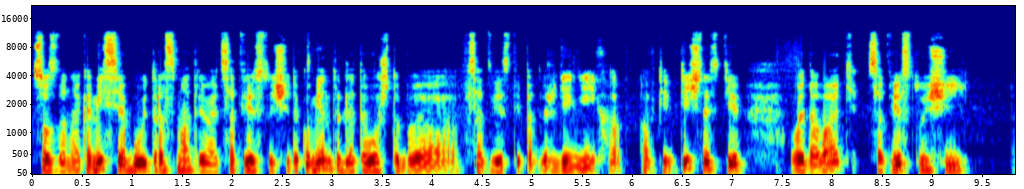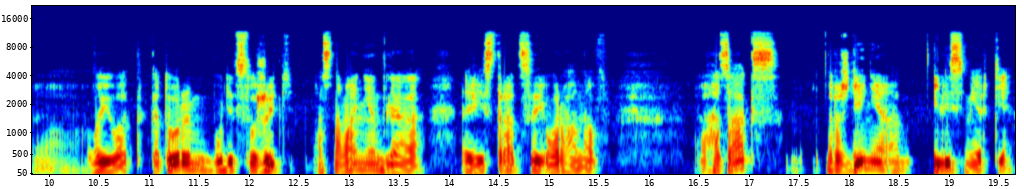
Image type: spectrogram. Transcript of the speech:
созданная комиссия будет рассматривать соответствующие документы для того, чтобы в соответствии подтверждения их автентичности выдавать соответствующий э, вывод, которым будет служить основанием для регистрации органов ГАЗАКС, рождения или смерти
